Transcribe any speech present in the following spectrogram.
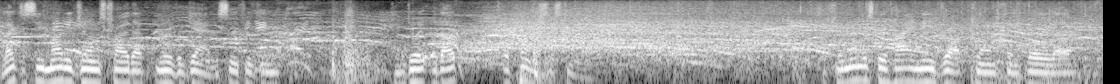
I'd like to see Marty Jones try that move again, see if he can, can do it without the punish this time. It's a tremendously high knee drop Jones can pull there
